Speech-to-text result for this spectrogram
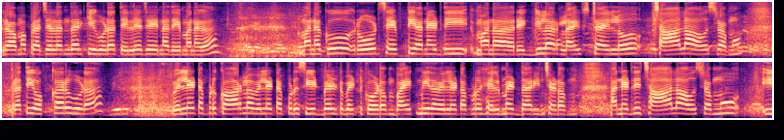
గ్రామ ప్రజలందరికీ కూడా తెలియజేయనది ఏమనగా మనకు రోడ్ సేఫ్టీ అనేది మన రెగ్యులర్ లైఫ్ స్టైల్లో చాలా అవసరము. ప్రతి ఒక్కరు కూడా వెళ్ళేటప్పుడు కారులో వెళ్ళేటప్పుడు సీట్ బెల్ట్ పెట్టుకోవడం బైక్ మీద వెళ్ళేటప్పుడు హెల్మెట్ ధరించడం అనేది చాలా అవసరము. ఈ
